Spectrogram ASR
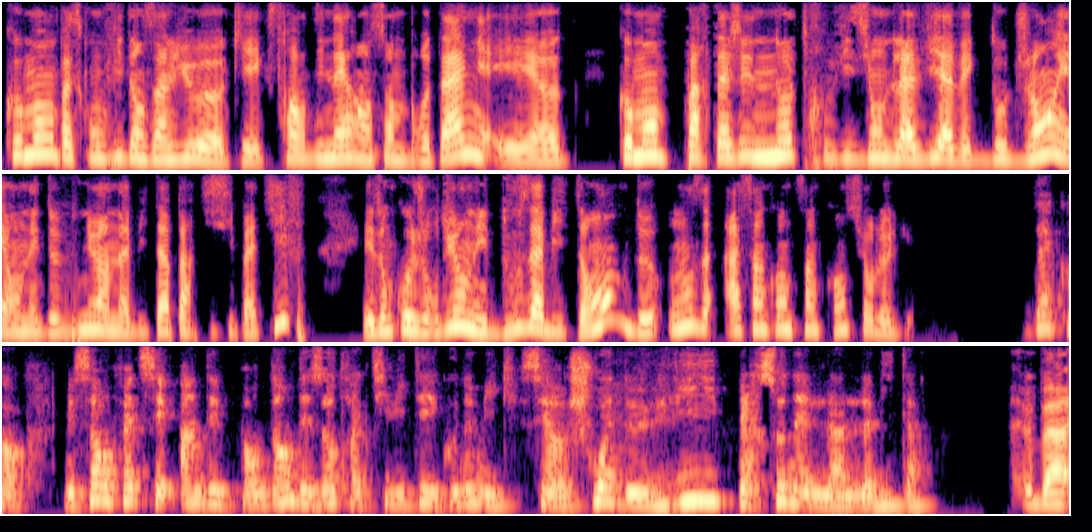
comment, parce qu'on vit dans un lieu qui est extraordinaire en Centre-Bretagne, et comment partager notre vision de la vie avec d'autres gens. Et on est devenu un habitat participatif. Et donc aujourd'hui, on est 12 habitants de 11 à 55 ans sur le lieu. D'accord. Mais ça, en fait, c'est indépendant des autres activités économiques. C'est un choix de vie personnelle, l'habitat. Euh, bah,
